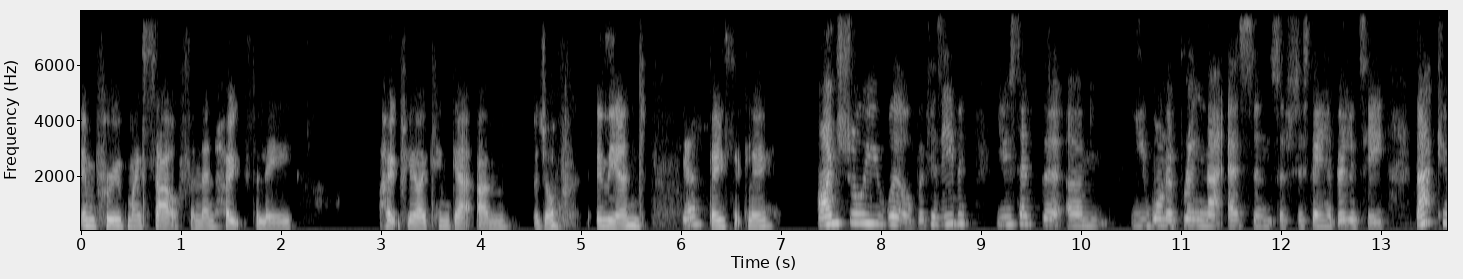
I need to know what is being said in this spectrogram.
improve myself and then hopefully hopefully I can get um a job in the end. Yeah. Basically. I'm sure you will because even you said that um you want to bring that essence of sustainability. That can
